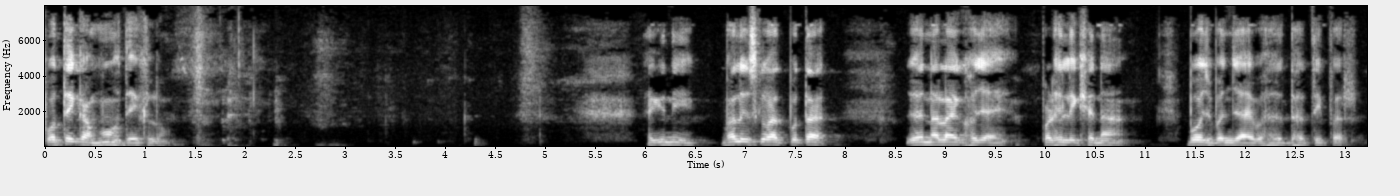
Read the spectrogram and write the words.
पोते का मुँह देख लो। है कि नहीं? भले उसके बाद पोता जो है नालायक हो जाए, पढ़े लिखे ना, बोझ बन जाए धरती पर।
